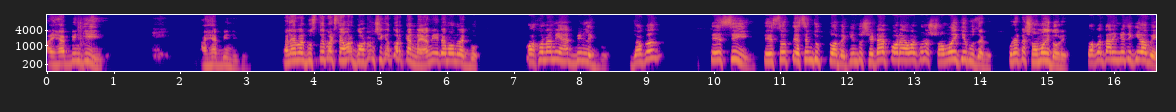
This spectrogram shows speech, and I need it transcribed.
I have been কি? আই হ্যাভ বিন রিডিং তাহলে এবার বুঝতে পারছি, আমার গঠন শেখার দরকার নাই, আমি এটা মনে রাখব। কখন আমি হ্যাভ বিন লিখব? যখন তেসি, তেসো, তেসেন যুক্ত হবে। কিন্তু সেটার পরে আবার কোনো সময়কে বুঝাবে? কোনো একটা সময় ধরে। তখন তার ইংরেজি কি হবে?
